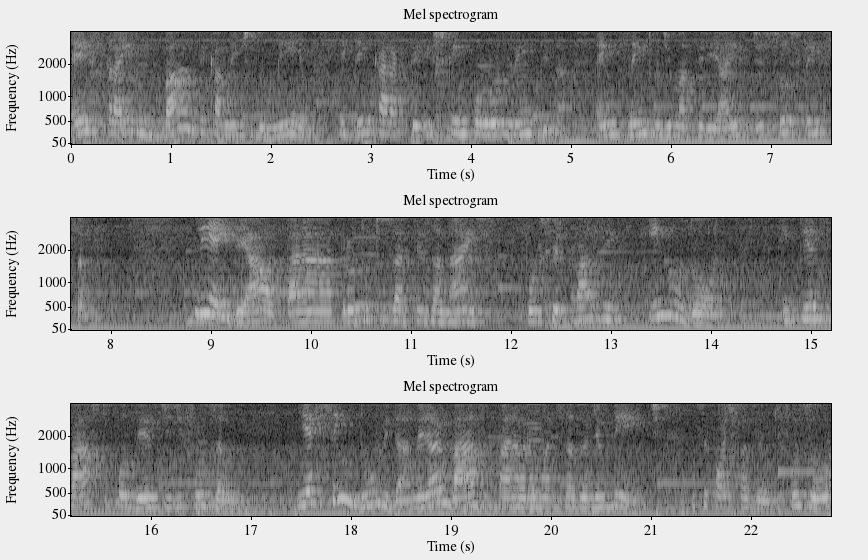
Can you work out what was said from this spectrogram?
É extraído basicamente do milho e tem característica incolor límpida. É isento de materiais de suspensão. Ele é ideal para produtos artesanais por ser quase inodoro e ter vasto poder de difusão. E é sem dúvida a melhor base para aromatizador de ambiente. Você pode fazer o difusor,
